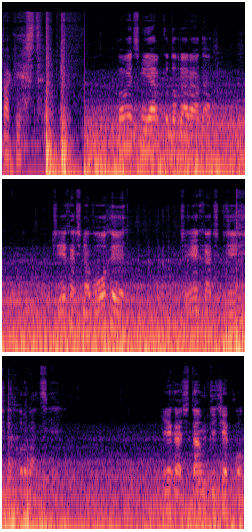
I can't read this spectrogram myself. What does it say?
Tak jest. Powiedz mi Jarku, dobra rada. Czy jechać na Włochy, czy jechać gdzieś na Chorwację? Jechać tam, gdzie ciepło.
